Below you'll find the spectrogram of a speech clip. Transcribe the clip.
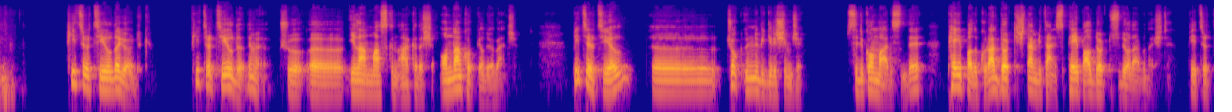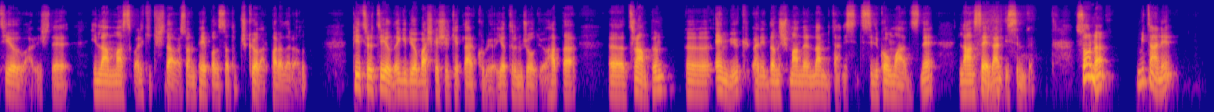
Peter Thiel'da gördük. Peter Thiel'dı değil mi? Şu e, Elon Musk'ın arkadaşı. Ondan kopyalıyor bence. Peter Thiel e, çok ünlü bir girişimci. Silikon Vadisi'nde PayPal'ı kuran dört kişiden bir tanesi. PayPal dörtlüsü diyorlar buna işte. Peter Thiel var, işte Elon Musk var, iki kişi daha var. Sonra PayPal'ı satıp çıkıyorlar paraları alıp. Peter Thiel de gidiyor başka şirketler kuruyor, yatırımcı oluyor. Hatta e, Trump'ın e, en büyük hani danışmanlarından bir tanesi. Silikon Vadisi'ne lanse eden isimdi. Sonra bir tane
